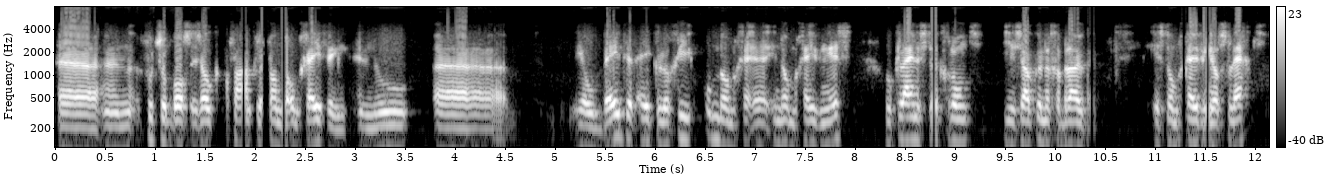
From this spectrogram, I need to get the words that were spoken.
eh, een voedselbos is ook afhankelijk van de omgeving. En hoe, uh, hoe beter ecologie om de in de omgeving is, hoe kleiner stuk grond je zou kunnen gebruiken. Is de omgeving heel slecht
